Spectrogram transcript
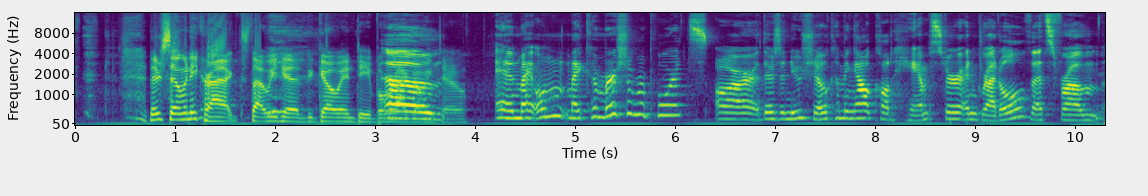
there's so many cracks that we could go in deep, but we're not going Um, to. And my own my commercial reports are there's a new show coming out called Hamster and Gretel that's from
